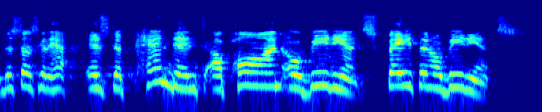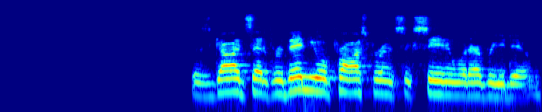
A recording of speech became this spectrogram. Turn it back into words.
this is going to happen. It's dependent upon obedience, faith and obedience. As God said, for then you will prosper and succeed in whatever you do.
